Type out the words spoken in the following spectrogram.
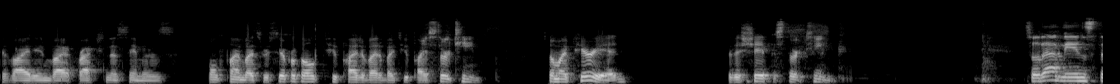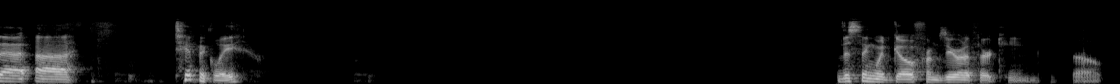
Dividing by a fraction is the same as multiplying by its reciprocal. 2 pi divided by 2 pi is 13. So my period the shape is 13. So that means that uh, typically this thing would go from 0 to 13. So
